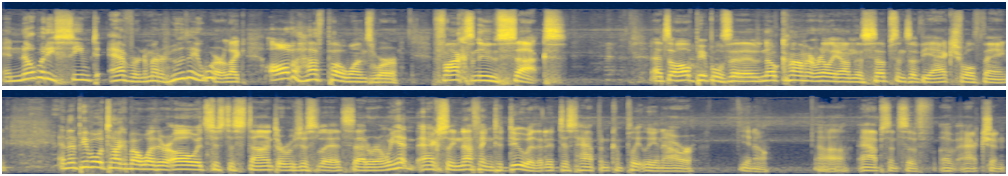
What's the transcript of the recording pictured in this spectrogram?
and nobody seemed to ever, no matter who they were, like all the HuffPo ones were Fox News sucks. That's all people said. There was no comment really on the substance of the actual thing. And then people would talk about whether, oh, it's just a stunt or it was just, et cetera. And we had actually nothing to do with it. It just happened completely in our, you know, uh, absence of, of action.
